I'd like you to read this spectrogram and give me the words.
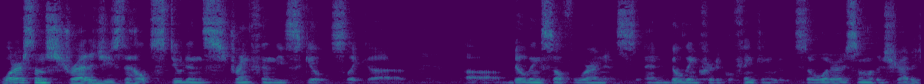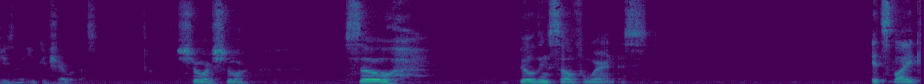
what are some strategies to help students strengthen these skills, like uh, building self awareness and building critical thinking, really? So, what are some other strategies that you could share with us? Sure, sure. So, building self awareness. It's like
